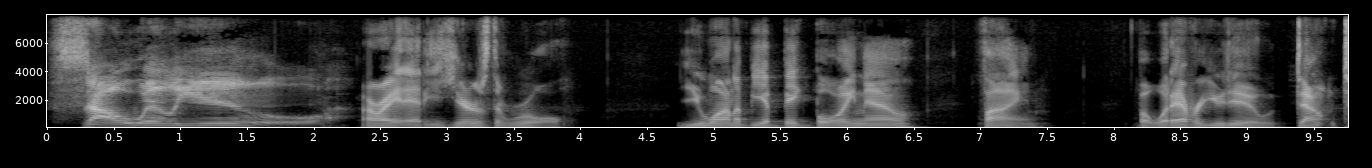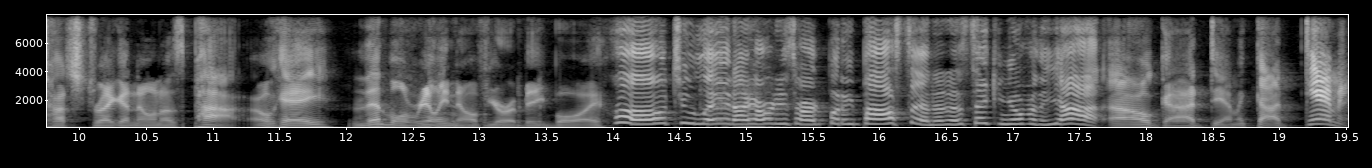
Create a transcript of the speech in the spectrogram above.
so will you. All right, Eddie, here's the rule. You want to be a big boy now? Fine. But whatever you do, don't touch Dragonona's pot, okay? Then we'll really know if you're a big boy. Oh, too late. I already started putting pasta in and it's taking over the yacht. Oh, god damn it. God damn it.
